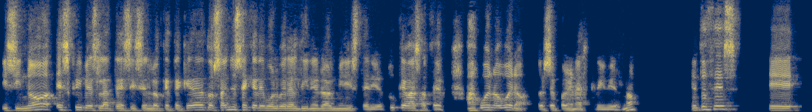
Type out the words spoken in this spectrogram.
y si no escribes la tesis en lo que te quedan dos años hay que devolver el dinero al ministerio. ¿Tú qué vas a hacer? Ah, bueno, bueno, entonces se ponen a escribir, ¿no? Entonces, eh,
